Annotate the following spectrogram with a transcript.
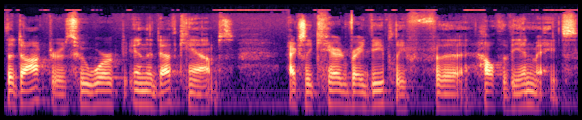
the doctors who worked in the death camps actually cared very deeply for the health of the inmates.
